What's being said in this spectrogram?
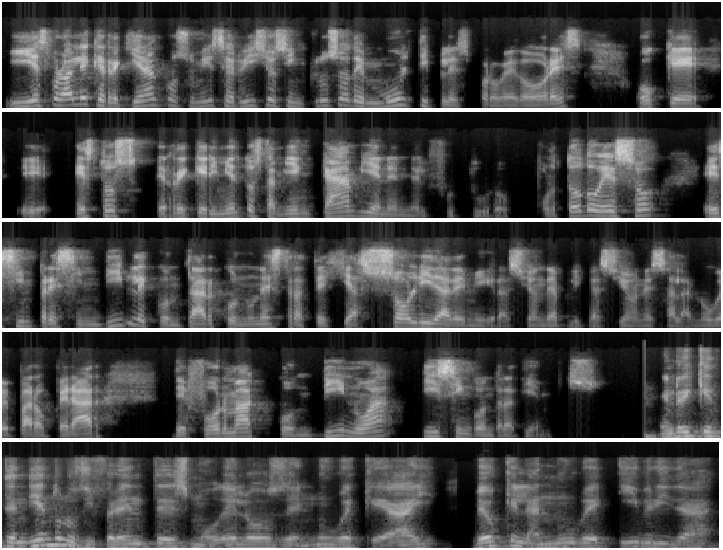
y es probable que requieran consumir servicios incluso de múltiples proveedores o que eh, estos requerimientos también cambien en el futuro. Por todo eso, es imprescindible contar con una estrategia sólida de migración de aplicaciones a la nube para operar de forma continua y sin contratiempos. Enrique, entendiendo los diferentes modelos de nube que hay, veo que la nube híbrida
